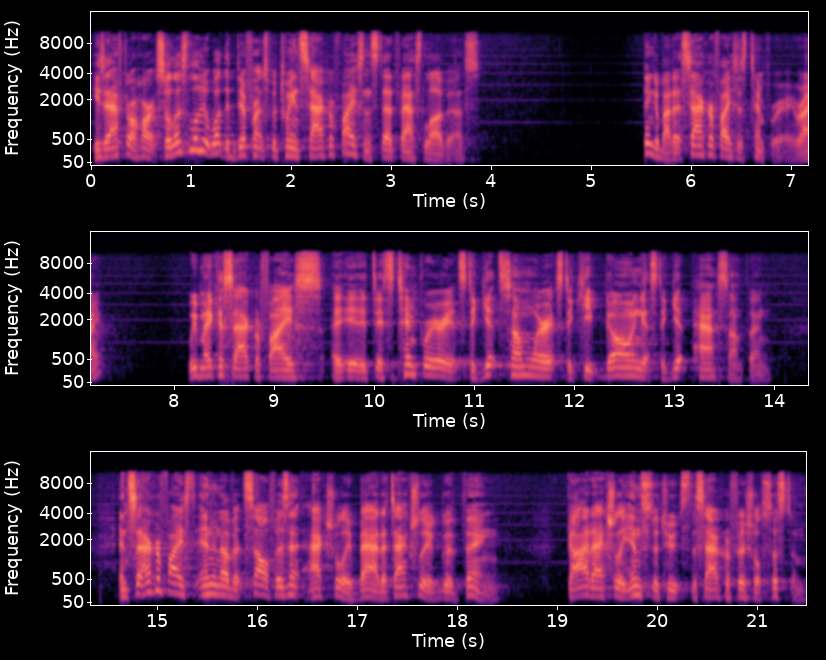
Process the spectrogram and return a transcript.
He's after our hearts. So let's look at what the difference between sacrifice and steadfast love is. Think about it. Sacrifice is temporary, right? We make a sacrifice, it's temporary, it's to get somewhere, it's to keep going, it's to get past something. And sacrifice in and of itself isn't actually bad, it's actually a good thing. God actually institutes the sacrificial system.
